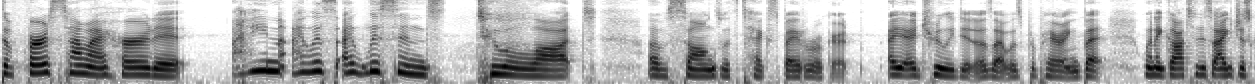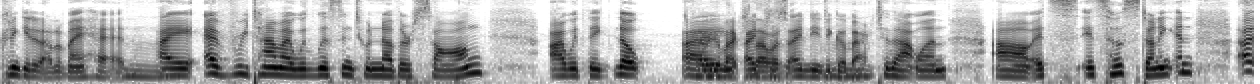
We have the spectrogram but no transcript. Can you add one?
the first time I heard it, I mean, I lis- I listened to a lot of songs with text by Ruckert. I, I truly did as I was preparing, but when I got to this, I just couldn't get it out of my head. Mm. I every time I would listen to another song, I would think, nope. I, go back to I just one." I need to go Mhm. back to that one. Uh, it's it's so stunning, and uh,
